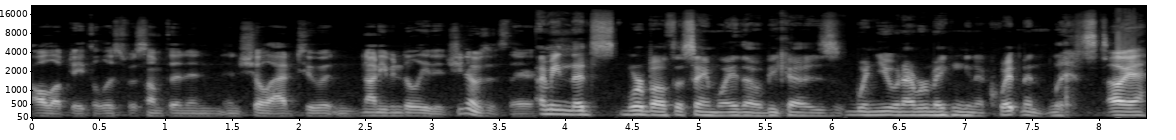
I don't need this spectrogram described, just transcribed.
I'll update the list with something and, and she'll add to it and not even delete it. She knows it's there. I mean, that's we're both the same way though, because when you and I were making an equipment list, Oh, yeah.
